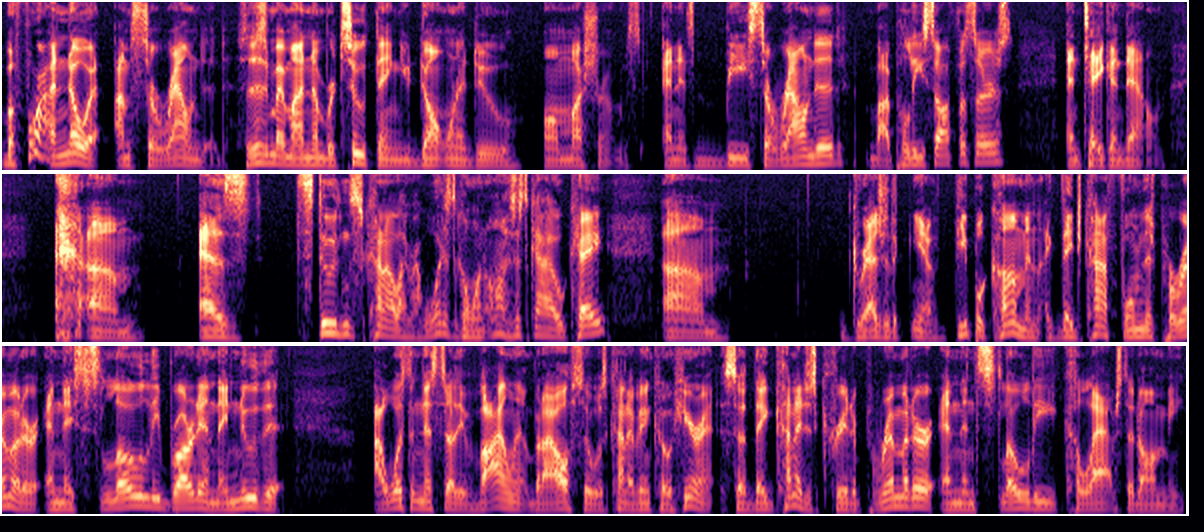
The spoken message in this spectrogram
before I know it, I'm surrounded. So this is my number two thing you don't want to do on mushrooms, and it's be surrounded by police officers and taken down. um, as students kind of like, what is going on? Is this guy okay? Um, gradually, you know, people come and like they kind of form this perimeter and they slowly brought it in. They knew that I wasn't necessarily violent, but I also was kind of incoherent. So they kind of just created a perimeter and then slowly collapsed it on me.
